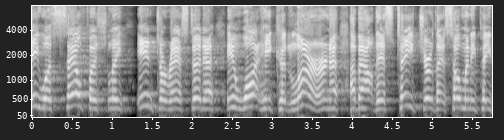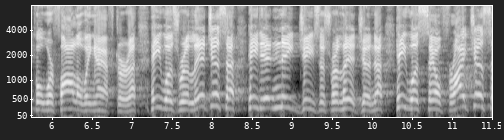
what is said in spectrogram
he was selfishly interested uh, in what he could learn uh, about this teacher that so many people were following after. He was religious. He didn't need Jesus' religion. He was self righteous.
